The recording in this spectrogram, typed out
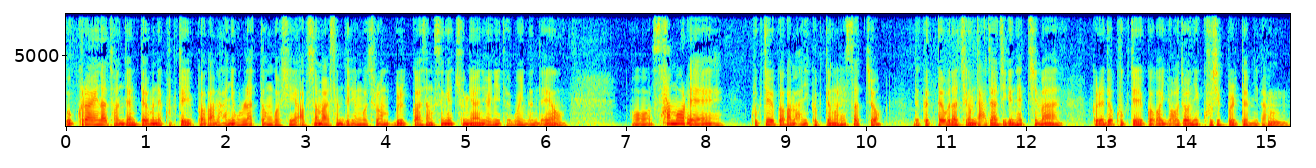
우크라이나 전쟁 때문에 국제 유가가 많이 올랐던 것이 앞서 말씀드린 것처럼 물가 상승의 중요한 요인이 되고 있는데요. 어, 3월에 국제 유가가 많이 급등을 했었죠. 근데 그때보다 지금 낮아지긴 했지만 그래도 국제 유가가 여전히 90불대입니다. 음.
